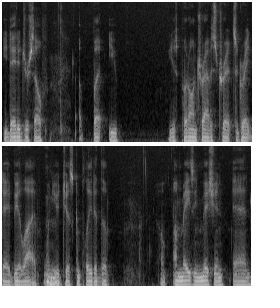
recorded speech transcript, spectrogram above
you dated yourself, uh, but you you just put on Travis Tritt's a great day to be alive when you just completed the uh, amazing mission and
